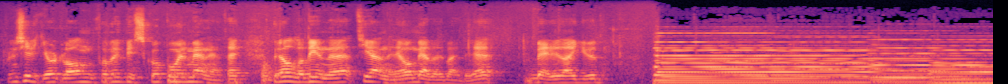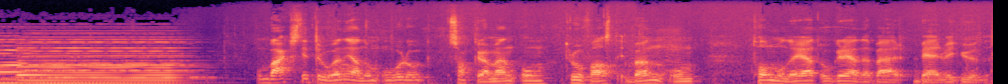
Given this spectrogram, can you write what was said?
For din kirke i vårt land, for vår biskop og våre menigheter, for alle dine tjenere og medarbeidere, ber i deg, Gud. om om vekst i troen gjennom ord og sakrament, om trofast bønn, om tålmodighet og glede ber, ber vi Gud.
